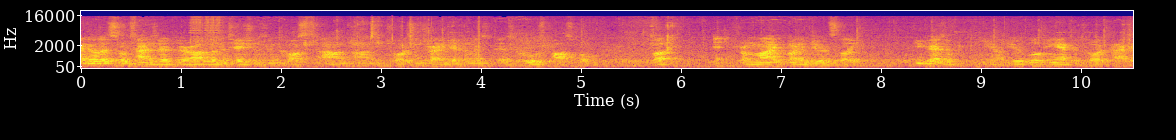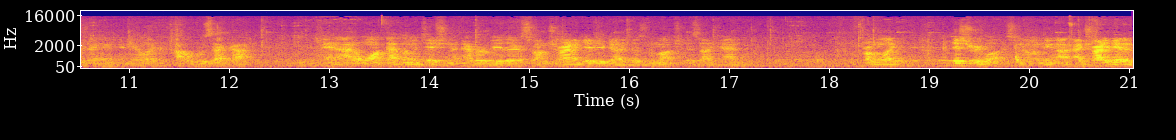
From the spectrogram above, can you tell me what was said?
I know that sometimes there, there are limitations and costs on, on toys and trying to get them as, as cool as possible. But from my point of view, it's like, you guys are, you know, you're looking at the toy packaging and, and you're like, oh, who's that guy? And I don't want that limitation to ever be there, so I'm trying to give you guys as much as I can. From like, history wise, you know, I mean, I, I try to get it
